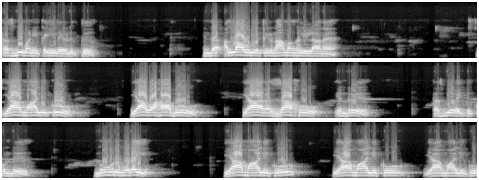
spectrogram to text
தஸ்பி மணி கையில் எடுத்து இந்த அல்லாவுடைய திருநாமங்களிலான யா மாலிகு யா வஹாபு யா ரஸ்ஸாஹு என்று தஸ்பி வைத்துக்கொண்டு நூறு முறை யா மாலிகு யா மாலிகு யா மாலிகு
